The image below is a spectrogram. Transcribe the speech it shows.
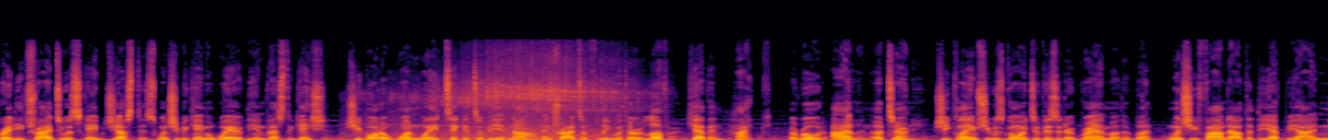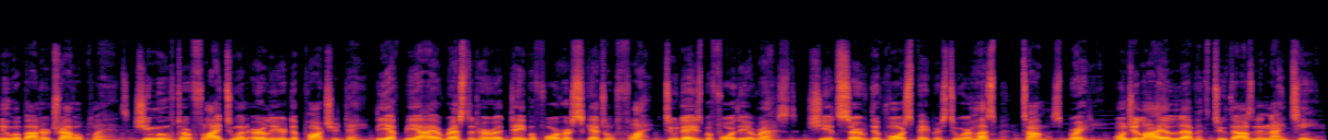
Brady tried to escape justice when she became aware of the investigation. She bought a one-way ticket to Vietnam and tried to flee with her lover, Kevin Hike a Rhode Island attorney. She claimed she was going to visit her grandmother, but when she found out that the FBI knew about her travel plans, she moved her flight to an earlier departure date. The FBI arrested her a day before her scheduled flight. Two days before the arrest, she had served divorce papers to her husband, Thomas Brady. On July 11, 2019,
